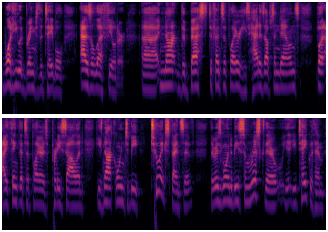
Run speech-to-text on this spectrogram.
what he would bring to the table as a left fielder. Uh, not the best defensive player. He's had his ups and downs, but I think that's a player that's pretty solid. He's not going to be too expensive. There is going to be some risk there that you take with him,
